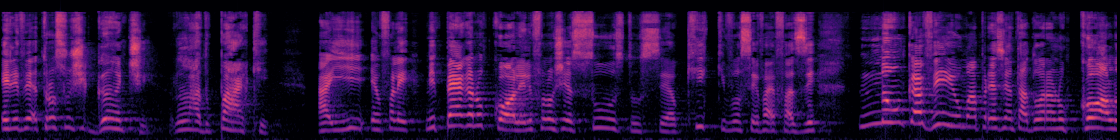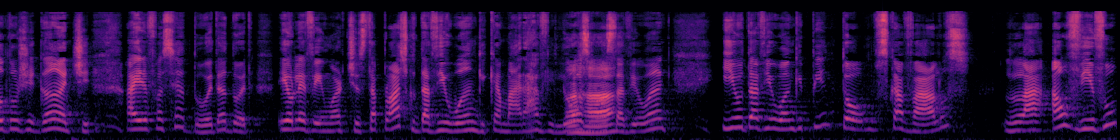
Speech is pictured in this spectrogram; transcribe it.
ele veio- trouxe um gigante lá do parque. Aí eu falei, me pega no colo. Ele falou, Jesus do céu, o que, que você vai fazer? Nunca vi uma apresentadora no colo do gigante. Aí ele falou, você é doido, é doido. Eu levei um artista plástico, Davi Wang, que é maravilhoso, Aham. nosso Davi Wang. E o Davi Wang pintou uns cavalos lá ao vivo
